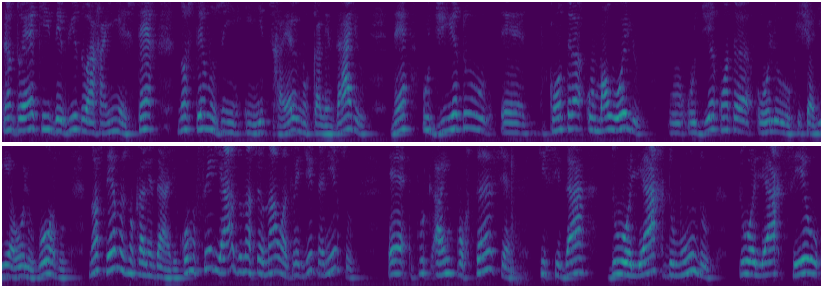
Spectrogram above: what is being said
Tanto é que, devido à rainha Esther, nós temos em, em Israel, no calendário, né, o dia do, é, contra o mau olho, o, o dia contra olho quixaria, olho gordo. Nós temos no calendário como feriado nacional, acredita nisso? É por a importância que se dá do olhar do mundo, do olhar seu,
